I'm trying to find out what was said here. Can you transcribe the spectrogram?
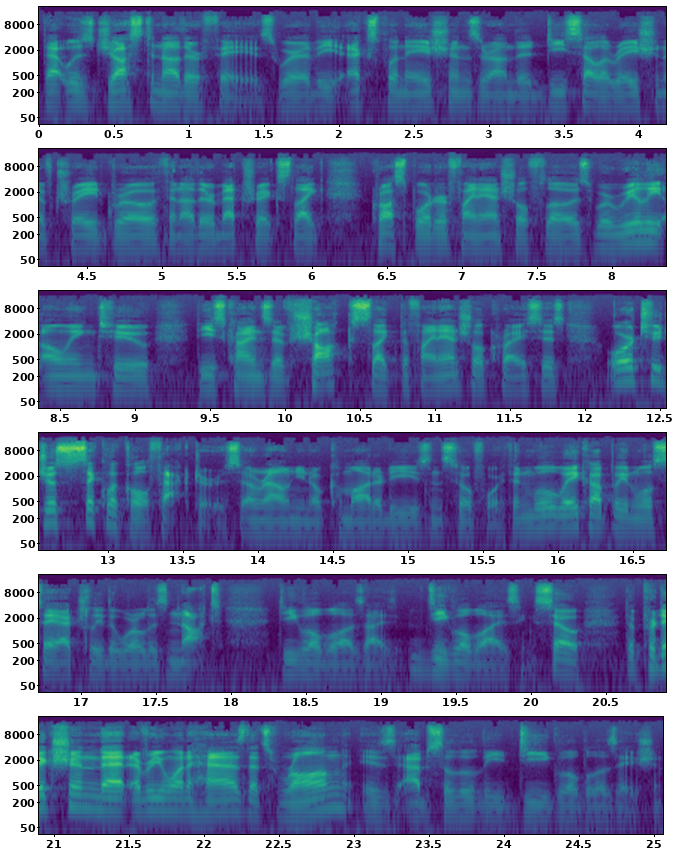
that was just another phase where the explanations around the deceleration of trade growth and other metrics like cross-border financial flows were really owing to these kinds of shocks like the financial crisis or to just cyclical factors around, you know, commodities and so forth. And we'll wake up and we'll say actually the world is not deglobalizing. deglobalizing. So the prediction that everyone has that's wrong is absolutely deglobalization.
